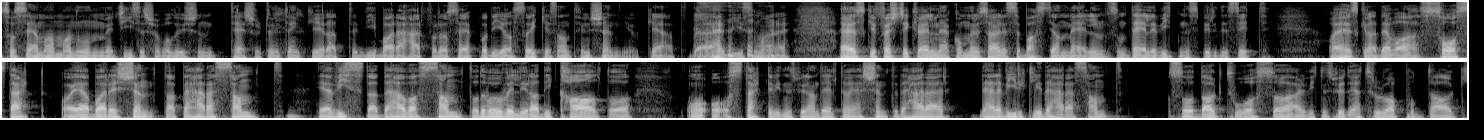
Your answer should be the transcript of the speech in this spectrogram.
så ser mamma noen med Jesus Revolution-T-skjorte. Hun tenker at de bare er her for å se på de også, ikke sant? Hun skjønner jo ikke at det er de som har det. Jeg husker første kvelden jeg kommer, så er det Sebastian Mælen som deler vitnesbyrdet sitt. Og jeg husker at det var så sterkt, og jeg bare skjønte at det her er sant. Jeg visste at det her var sant, og det var jo veldig radikalt og, og, og, og sterkt det vitnesbyrdet han delte, og jeg skjønte det her er, det her er virkelig, det her er sant. Så dag to også er det vitnesbyrd. Jeg tror det var på dag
